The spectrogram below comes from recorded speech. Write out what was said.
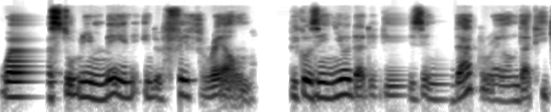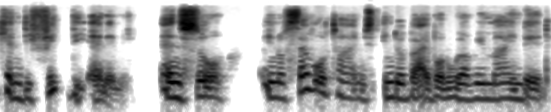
was to remain in the fifth realm because he knew that it is in that realm that he can defeat the enemy. And so, you know, several times in the Bible, we're reminded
